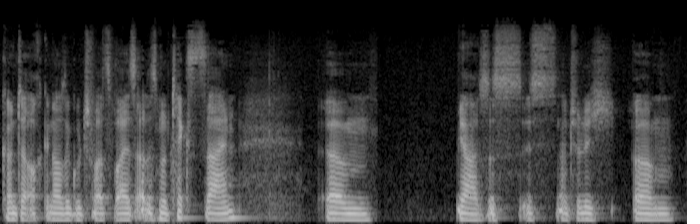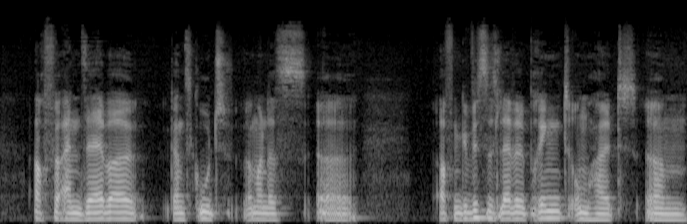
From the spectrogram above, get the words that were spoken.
könnte auch genauso gut schwarz-weiß alles nur Text sein. Ähm, ja, es ist, ist natürlich ähm, auch für einen selber ganz gut, wenn man das äh, auf ein gewisses Level bringt, um halt ähm,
